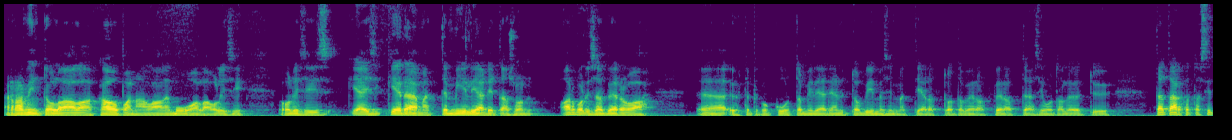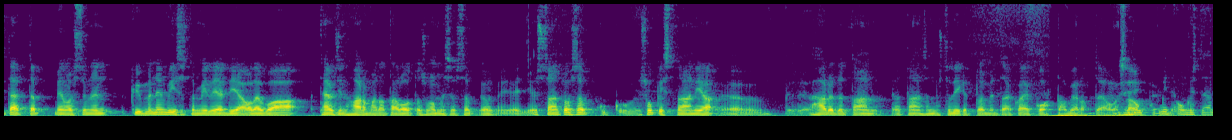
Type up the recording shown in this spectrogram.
ravintola-ala, kaupan alalla ja muualla olisi, olisi siis, jäisi keräämättä miljarditason arvonlisäveroa, 1,6 miljardia, nyt on viimeisimmät tiedot tuolta verot, verottajan sivulta löytyy. Tämä tarkoittaa sitä, että meillä olisi sellainen 10-15 miljardia olevaa täysin harmaata taloutta Suomessa, jossa jossain tuossa supistaan ja harjoitetaan jotain sellaista liiketoimintaa, joka ei kohtaa verottaja. On, mitä, onko sitä,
